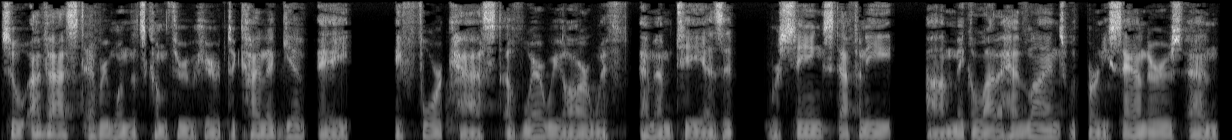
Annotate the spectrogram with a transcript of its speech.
So I've asked everyone that's come through here to kind of give a, a forecast of where we are with MMT as it, we're seeing Stephanie um, make a lot of headlines with Bernie Sanders and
